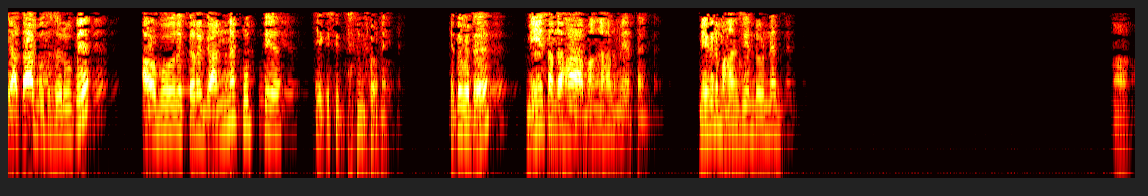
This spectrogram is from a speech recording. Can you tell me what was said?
යථාභූත ස්වરૂපය අවබෝධ කරගන්න කෘත්‍ය ඒක සිද්ධ වෙන්න ඕනේ. එතකොට මේ සඳහා මම අහන මේ නැත්තම් මේකට මහන්සි වෙන්න ඕනේ නැද්ද? ආ.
